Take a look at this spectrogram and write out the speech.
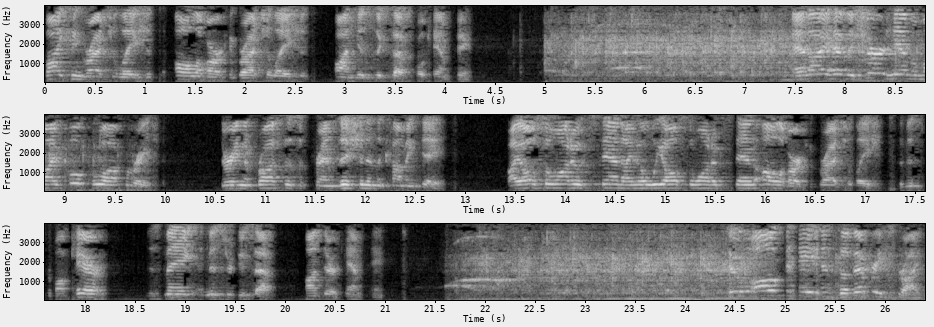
my congratulations, all of our congratulations, on his successful campaign. And I have assured him of my full cooperation during the process of transition in the coming days. I also want to extend, I know we also want to extend all of our congratulations to Mr. Mulcair, Ms. May, and Mr. Duceppe on their campaigns. To all Canadians of every stripe,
